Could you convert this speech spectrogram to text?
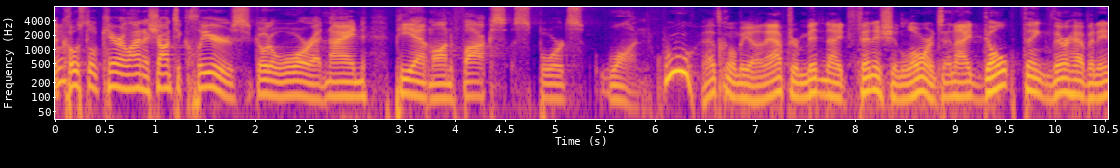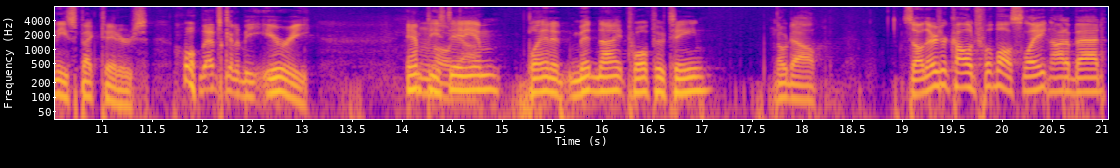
Mm-hmm. the Coastal Carolina Chanticleers go to war at 9 p.m. on Fox Sports 1. Whew, that's going to be an after midnight finish in Lawrence, and I don't think they're having any spectators. Oh, that's going to be eerie. Empty No stadium, playing at midnight, twelve fifteen. No doubt. So there's your college football slate. Not a bad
